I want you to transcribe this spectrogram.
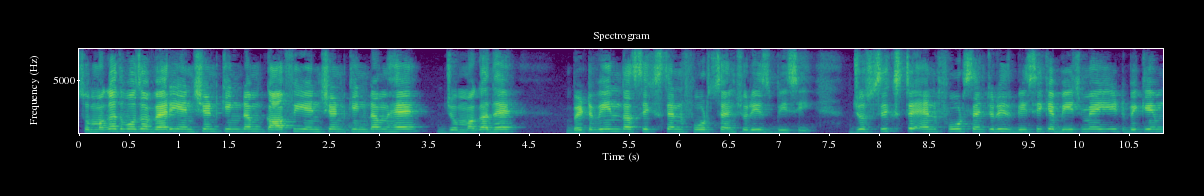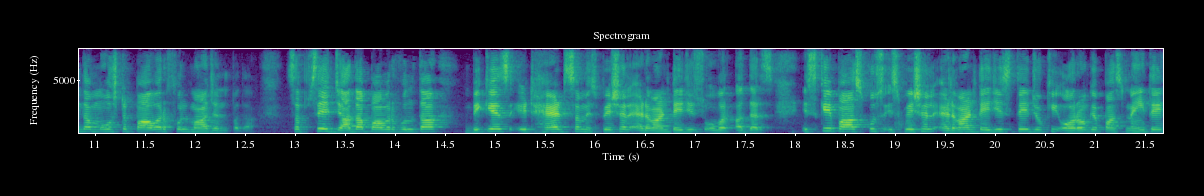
So Magadha was a very ancient kingdom काफ़ी एंशियंट किंगडम है जो मगध है। Between the six and fourth centuries BC जो six and fourth centuries BC के बीच में it became the most powerful mahajanapada. सबसे ज़्यादा पावरफुल था because it had some special advantages over others इसके पास कुछ स्पेशल एडवांटेजेस थे जो कि औरों के पास नहीं थे।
